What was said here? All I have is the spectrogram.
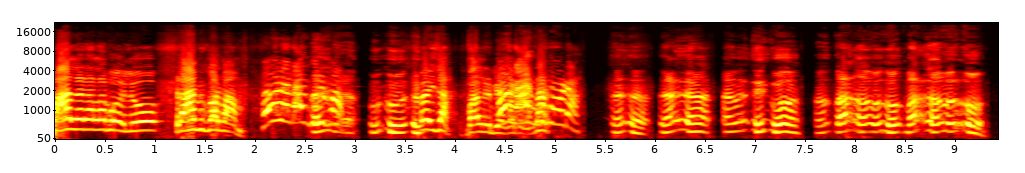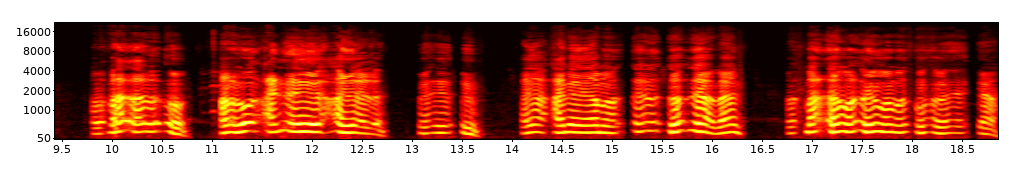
পালের আলাপ হইল এটা আমি করবাম এই যা পালের বিয়া Yeah.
